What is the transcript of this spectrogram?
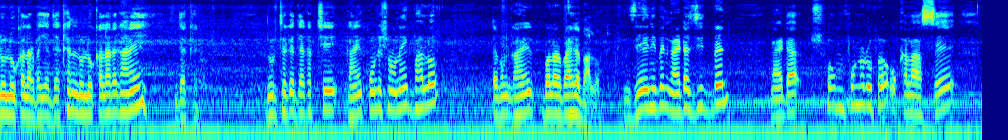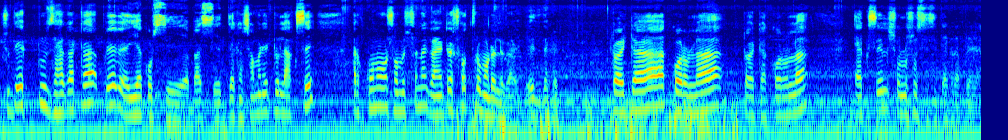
লুলু কালার ভাইয়া দেখেন, লুলু কালারের গাড়ি দেখেন। দূর থেকে দেখাচ্ছি গাড়ির কন্ডিশন অনেক ভালো এবং গাড়ি বলার বাইরে ভালো। যে নেবেন গাড়িটা জিতবেন গাড়িটা সম্পূর্ণরূপে ও ওকালা আছে। শুধু একটু জায়গাটা আপনার ইয়ে করছে বাস দেখেন, সামান্য একটু লাগছে, আর কোনো সমস্যা নেই, গাড়িটা সতেরো মডেলের গাড়ি, এই দেখেন। টয়টা করলা টয়টা করলা এক্সেল ষোলোশো সিসি দেখেন আপনারা,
